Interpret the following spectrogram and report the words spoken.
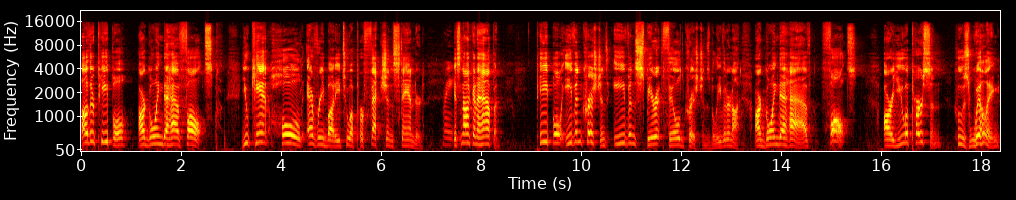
Other people are going to have faults. You can't hold everybody to a perfection standard. Right. It's not going to happen. People, even Christians, even spirit filled Christians, believe it or not, are going to have faults. Are you a person who's willing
